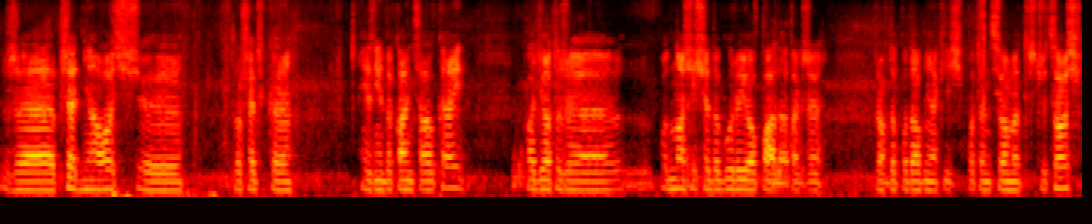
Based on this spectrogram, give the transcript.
że przednia oś y, troszeczkę jest nie do końca ok. Chodzi o to, że podnosi się do góry i opada, także prawdopodobnie jakiś potencjometr czy coś,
